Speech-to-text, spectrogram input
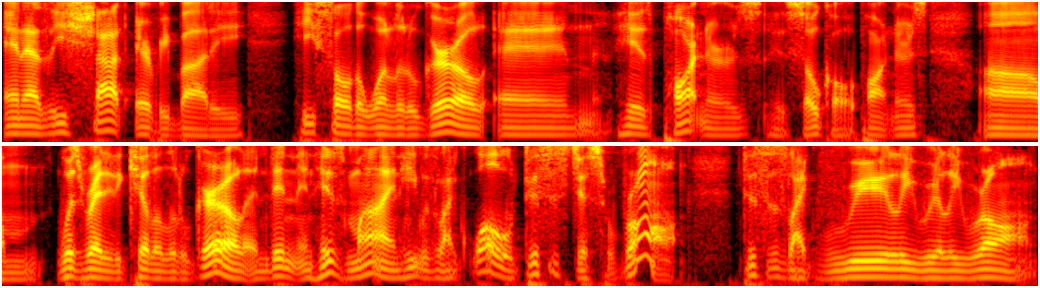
And as he shot everybody, he saw the one little girl and his partners, his so-called partners, um, was ready to kill a little girl. And then in his mind, he was like, whoa, this is just wrong. This is like really, really wrong.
